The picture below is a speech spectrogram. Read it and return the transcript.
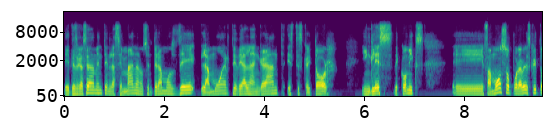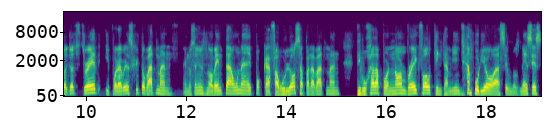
eh, desgraciadamente en la semana nos enteramos de la muerte de Alan Grant, este escritor inglés de cómics, eh, famoso por haber escrito Judge Dredd y por haber escrito Batman en los años 90, una época fabulosa para Batman, dibujada por Norm Breakfall, quien también ya murió hace unos meses.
